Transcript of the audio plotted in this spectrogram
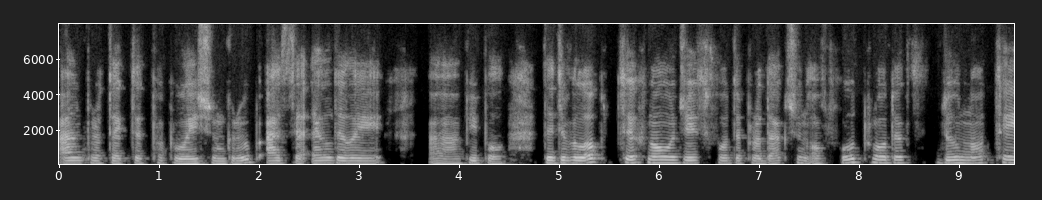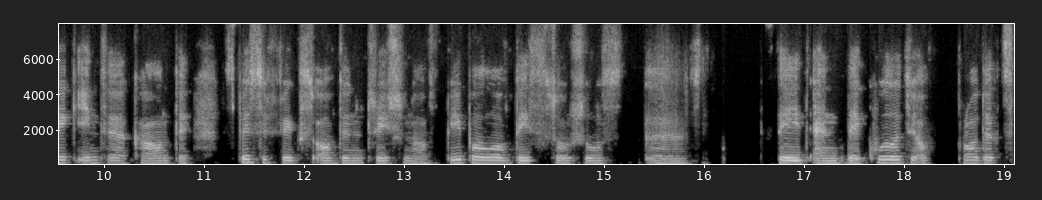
unprotected population group as the elderly uh, people. The developed technologies for the production of food products do not take into account the specifics of the nutrition of people of this social uh, state and the quality of products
